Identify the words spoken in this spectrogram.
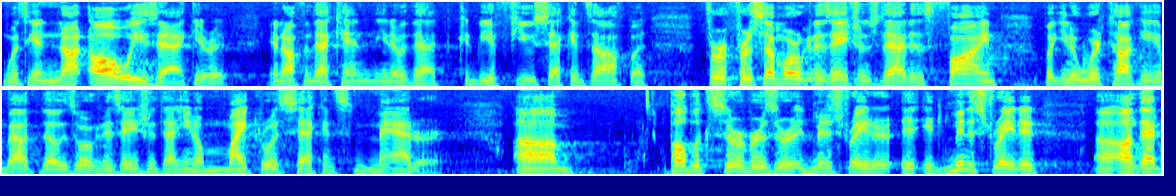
Once again, not always accurate, and often that can you know that can be a few seconds off. But for, for some organizations, that is fine. But you know we're talking about those organizations that you know microseconds matter. Um, public servers are administrator administrated uh, on, that,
